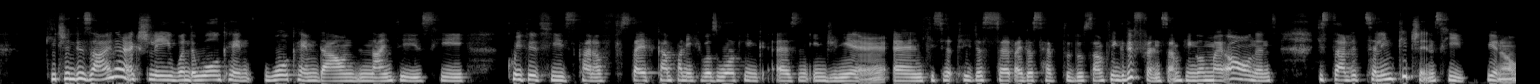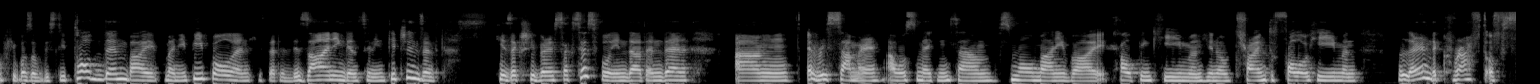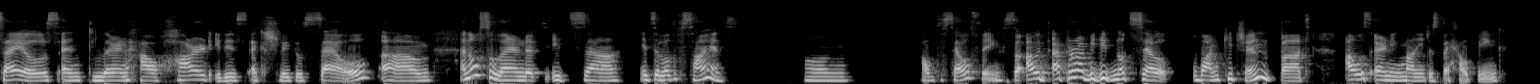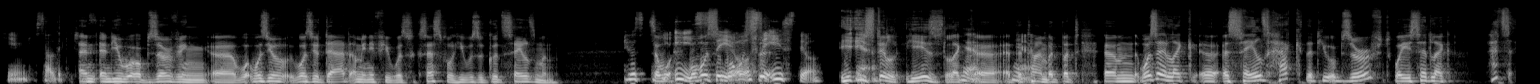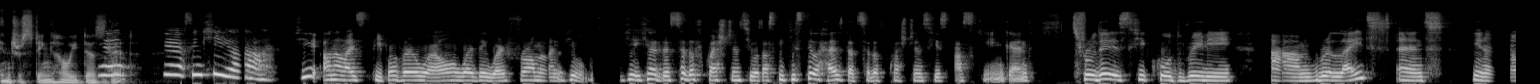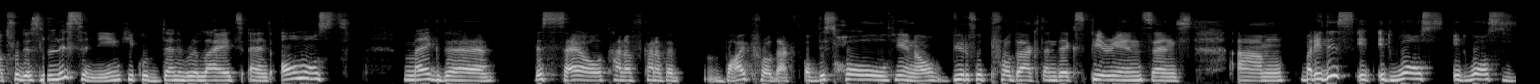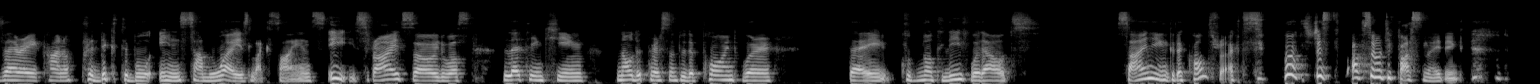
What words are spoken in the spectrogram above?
kitchen designer. Actually, when the wall came wall came down in the nineties, he quitted his kind of state company. He was working as an engineer and he said, he just said, I just have to do something different, something on my own. And he started selling kitchens. He, you know, he was obviously taught then by many people and he started designing and selling kitchens and he's actually very successful in that. And then um, every summer I was making some small money by helping him and, you know, trying to follow him and learn the craft of sales and learn how hard it is actually to sell um, and also learn that it's uh, it's a lot of science on how to sell things. So I, would, I probably did not sell one kitchen but i was earning money just by helping him to sell the kitchen. And and you were observing uh, was your was your dad i mean if he was successful he was a good salesman he was, so he what was, still, what was the, he is still. He yeah. is still. He is like yeah. uh, at the yeah. time. But but um, was there like a, a, sales hack that you observed where you said like that's interesting how he does that? Yeah, I think he uh, he analyzed people very well where they were from, and he he had a set of questions he was asking. He still has that set of questions he's asking. And through this, he could really um, relate. And, you know, through this listening, he could then relate and almost make the, the sale kind of, kind of a byproduct of this whole you know beautiful product and the experience and um but it is it it was it was very kind of predictable in some ways like science is right? So it was letting him know the person to the point where they could not leave without signing the contract. It's just absolutely fascinating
